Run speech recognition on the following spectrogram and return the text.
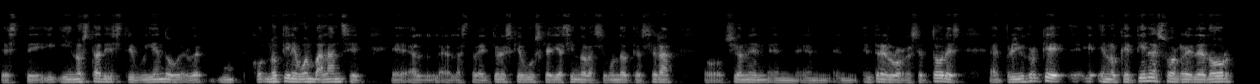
este, y, no está distribuyendo, no tiene buen balance eh, a, las trayectorias que busca, ya siendo la segunda o tercera opción en, en, en, entre los receptores. Eh, pero yo creo que eh, en lo que tiene a su alrededor,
